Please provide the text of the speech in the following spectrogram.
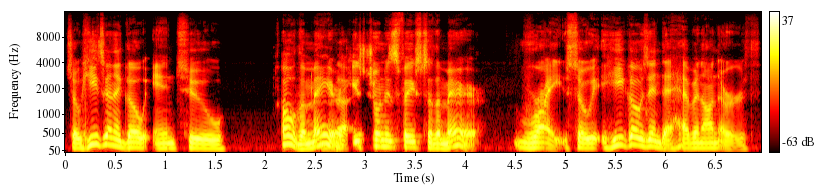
So he's going to go into Oh, the mayor. The- He's shown his face to the mayor. right. So he goes into heaven on earth.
